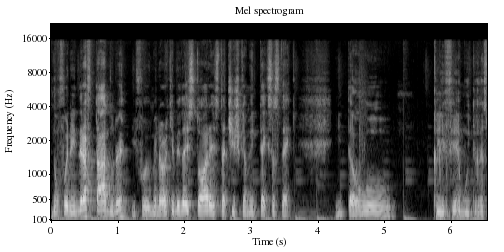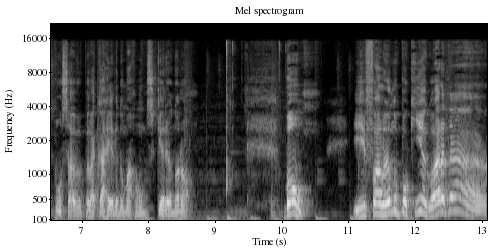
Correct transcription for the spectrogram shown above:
não foi nem draftado, né? E foi o melhor QB da história, estatisticamente, Texas Tech. Então, Cliff é muito responsável pela carreira do Mahomes, querendo ou não. Bom, e falando um pouquinho agora da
